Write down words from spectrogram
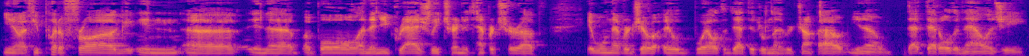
you know, if you put a frog in, uh, in a, a bowl and then you gradually turn the temperature up, it will never, jo- it'll boil to death. It'll never jump out. You know, that, that old analogy.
